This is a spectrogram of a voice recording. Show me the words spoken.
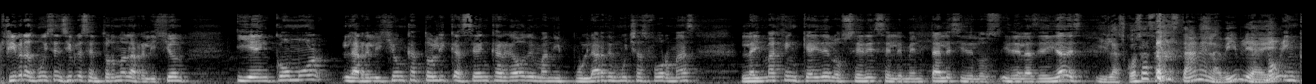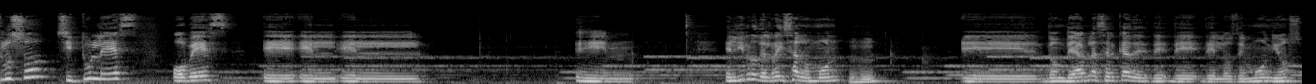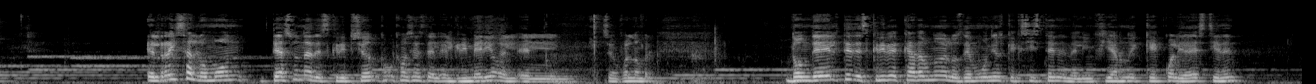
fibras muy sensibles en torno a la religión y en cómo la religión católica se ha encargado de manipular de muchas formas la imagen que hay de los seres elementales y de los y de las deidades. Y las cosas ahí están en la Biblia, ¿eh? No, incluso si tú lees o ves eh, el, el, em, el libro del rey Salomón, eh, donde habla acerca de, de- de- de los demonios, el rey Salomón te hace una descripción, ¿cómo, cómo se llama? este? El, el grimerio, el, el- se me fue el nombre, donde él te describe cada uno de los demonios que existen en el infierno y qué cualidades tienen.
